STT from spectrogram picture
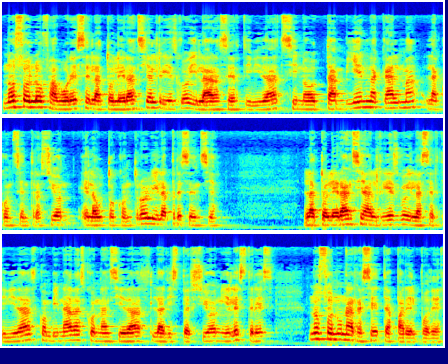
no solo favorece la tolerancia al riesgo y la asertividad, sino también la calma, la concentración, el autocontrol y la presencia. La tolerancia al riesgo y la asertividad, combinadas con la ansiedad, la dispersión y el estrés, no son una receta para el poder.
